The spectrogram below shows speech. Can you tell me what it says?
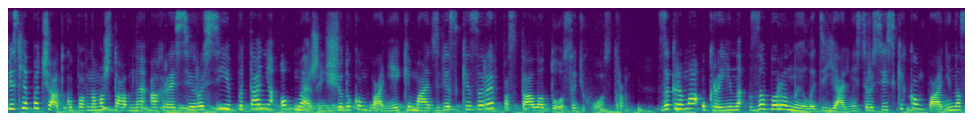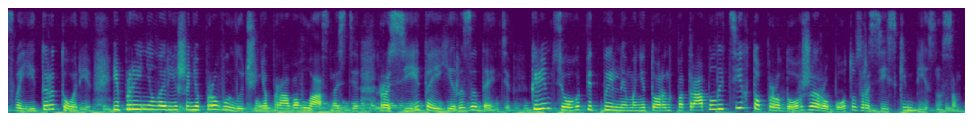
Після початку повномасштабної агресії Росії питання обмежень щодо компаній, які мають зв'язки з РФ, постало досить гострим. Зокрема, Україна заборонила діяльність російських компаній на своїй території і прийняла рішення про вилучення права власності Росії та її резидентів. Крім цього, під пильний моніторинг потрапили ті, хто продовжує роботу з російським бізнесом.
